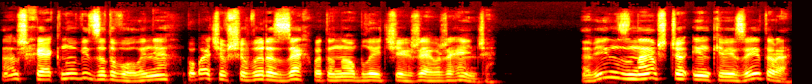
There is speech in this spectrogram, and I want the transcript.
аж хекнув від задоволення, побачивши вираз захвату на обличчі Гжегожа Генча. Він знав, що інквізитора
